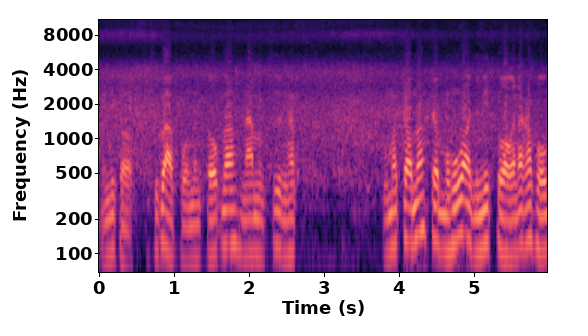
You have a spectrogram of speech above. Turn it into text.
วันนี้ก็ คิดว่าฝนมันตกเนาะน้ำมันขึ้นครับ ผมมาจอมเนาะจอมหมูว่าจะมีตัวกันนะครับ ผม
